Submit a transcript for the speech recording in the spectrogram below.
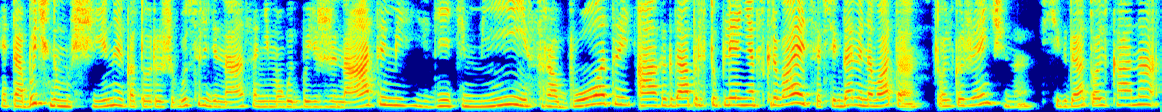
Это обычно мужчины, которые живут среди нас. Они могут быть женатыми, с детьми, с работой. А когда преступление вскрывается, всегда виновата только женщина. Всегда только она.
